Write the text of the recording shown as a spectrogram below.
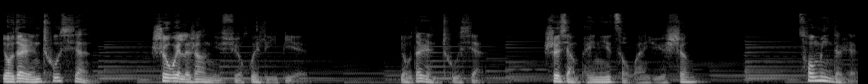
有的人出现，是为了让你学会离别；有的人出现，是想陪你走完余生。聪明的人，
